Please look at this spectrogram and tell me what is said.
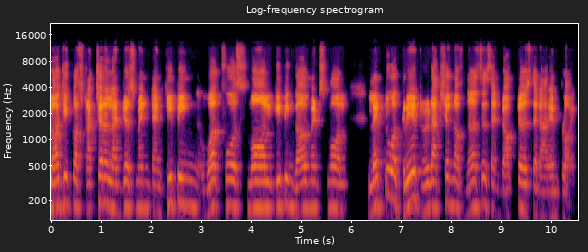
logic of structural adjustment and keeping workforce small, keeping government small, led to a great reduction of nurses and doctors that are employed.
